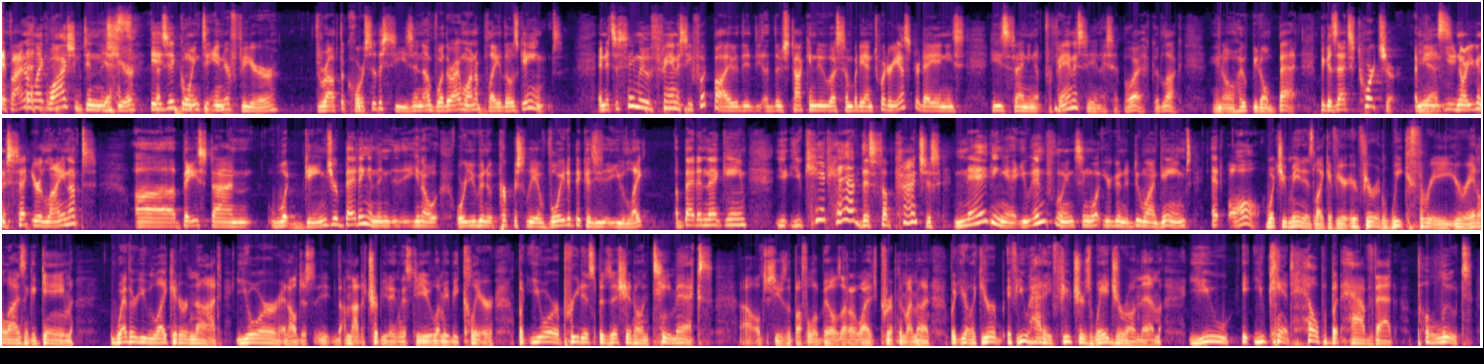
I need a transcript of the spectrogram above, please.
if I don't like Washington this Yes. year, is it going to interfere throughout the course of the season of whether I want to play those games? And it's the same way with fantasy football. I was talking to uh, somebody on Twitter yesterday, and he's he's signing up for fantasy, and I said, "Boy, good luck. You know, I hope you don't bet because that's torture. I mean, Yes. you know, you're going to set your lineups uh, based on what games you're betting, and then you know, or you're going to purposely avoid it because you, you like a bet in that game. You, you can't have this subconscious nagging at you, influencing what you're going to do on games at all. What you mean is like if you're if you're in week three, you're analyzing a game, whether you like it or not, your and I'll just I'm not attributing this to you. Let me be clear, but your predisposition on Team X. I'll just use the Buffalo Bills. I don't know why it's corrupt in my mind, but you're like you're if you had a futures wager on them, you it, you can't help but have that pollute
